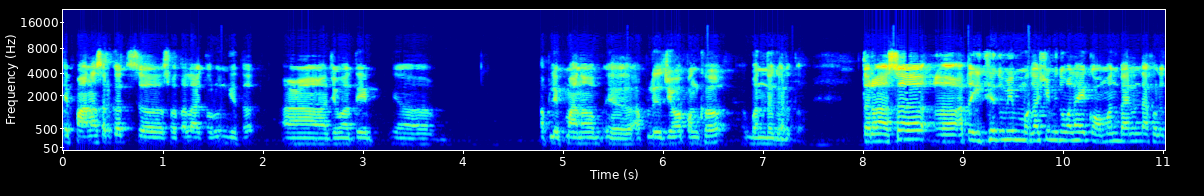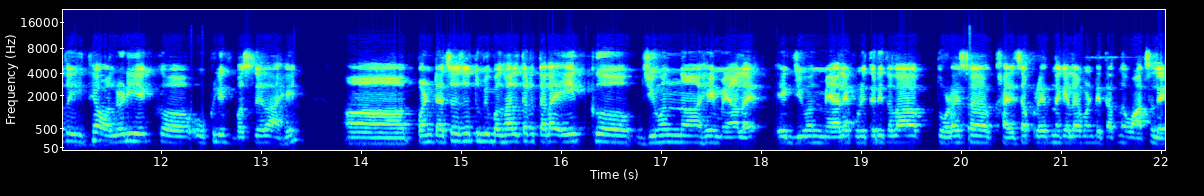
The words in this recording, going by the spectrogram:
ते पानासारखंच स्वतःला करून घेतं. जेव्हा ते आपले पानं आपले जेव्हा पंख बंद करतं. तर असं आता इथे तुम्ही मगाशी मी तुम्हाला हे कॉमन बॅरन दाखवलं तर इथे ऑलरेडी एक ओकलिफ बसलेला आहे. पण त्याचं जर तुम्ही बघाल तर त्याला एक जीवन हे मिळालंय. एक जीवन मिळालंय कुणीतरी त्याला तोडायचा खायचा प्रयत्न केला पण ते त्यातनं वाचलंय.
